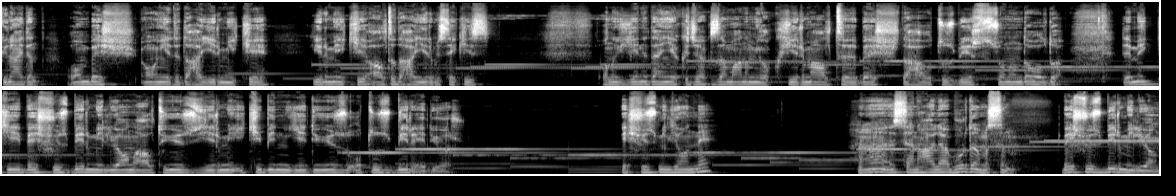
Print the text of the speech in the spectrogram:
Günaydın. 15, 17 daha 22, 22, 6 daha 28. Onu yeniden yakacak zamanım yok. 26, 5 daha 31 sonunda oldu. Demek ki 501 milyon 622 bin 731 ediyor. 500 milyon ne? Ha sen hala burada mısın? 501 milyon.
